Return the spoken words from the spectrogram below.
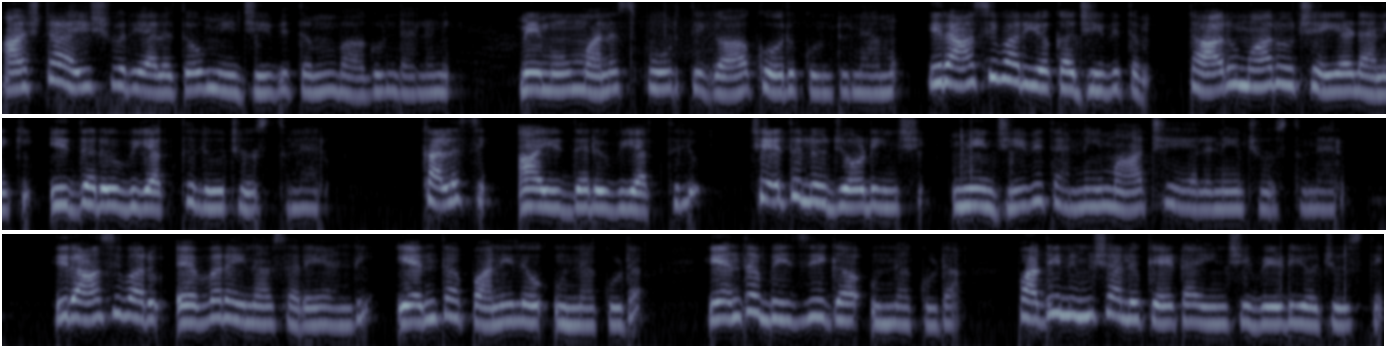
అష్ట ఐశ్వర్యాలతో మీ జీవితం బాగుండాలని మేము మనస్ఫూర్తిగా కోరుకుంటున్నాము. ఈ రాశి వారి యొక్క జీవితం తారుమారు చేయడానికి ఇద్దరు వ్యక్తులు చూస్తున్నారు. కలిసి ఆ ఇద్దరు వ్యక్తులు చేతులు జోడించి మీ జీవితాన్ని మార్చేయాలని చూస్తున్నారు. ఈ రాశివారు ఎవరైనా సరే అండి ఎంత పనిలో ఉన్నా కూడా ఎంత బిజీగా ఉన్నా కూడా పది నిమిషాలు కేటాయించి వీడియో చూస్తే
